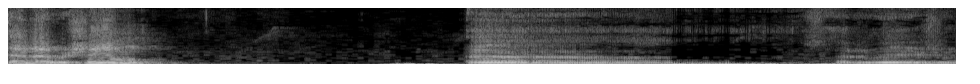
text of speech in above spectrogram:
இத்தனை விஷயமும் சர்வேஷு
